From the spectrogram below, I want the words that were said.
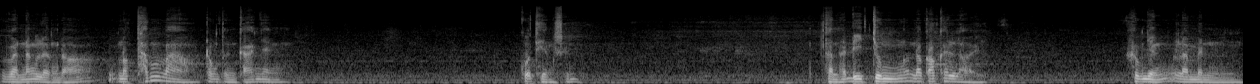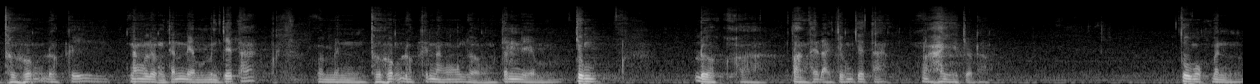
và năng lượng đó nó thấm vào trong từng cá nhân của thiền sinh. Thành ra đi chung nó có cái lợi, không những là mình thừa hưởng được cái năng lượng chánh niệm mình chế tác mà mình thừa hưởng được cái năng lượng chánh niệm chung được à, toàn thể đại chúng chế tác. Nó hay ở chỗ đó. Tu một mình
